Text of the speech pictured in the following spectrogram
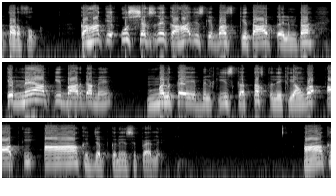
तरफुक। कहा कि उस शख्स ने कहा जिसके पास किताब का इलम था कि मैं आपकी बारगाह में मलक बिल्किस का तख्त लेके आऊँगा आपकी आँख जपकने से पहले। आँख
